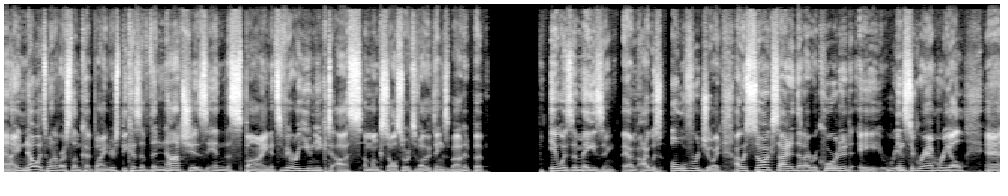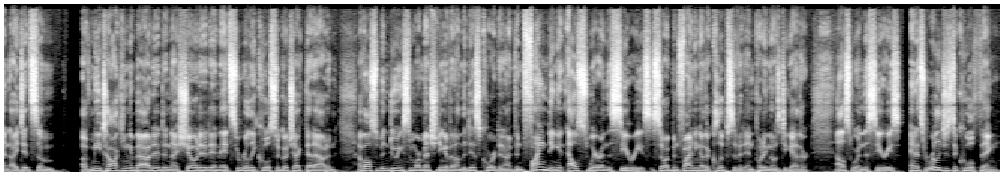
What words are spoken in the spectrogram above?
And I know it's one of our slim cut binders because of the notches in the spine. It's very unique to us, amongst all sorts of other things about it. But it was amazing. I was overjoyed. I was so excited that I recorded a Instagram reel and I did some of me talking about it and I showed it and it's really cool. So go check that out. And I've also been doing some more mentioning of it on the Discord and I've been finding it elsewhere in the series. So I've been finding other clips of it and putting those together elsewhere in the series. And it's really just a cool thing.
